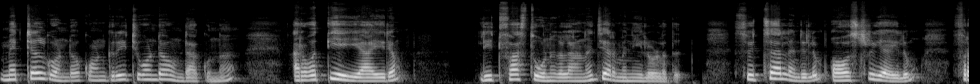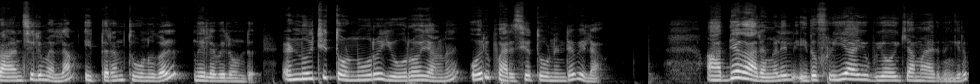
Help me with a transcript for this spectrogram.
മെറ്റൽ കൊണ്ടോ കോൺക്രീറ്റ് കൊണ്ടോ ഉണ്ടാക്കുന്ന അറുപത്തി അയ്യായിരം ലിറ്റ് ഫാസ്റ്റ് തൂണുകളാണ് ജർമ്മനിയിലുള്ളത്. സ്വിറ്റ്സർലൻഡിലും ഓസ്ട്രിയയിലും ഫ്രാൻസിലുമെല്ലാം ഇത്തരം തൂണുകൾ നിലവിലുണ്ട്. എണ്ണൂറ്റി തൊണ്ണൂറ് യൂറോയാണ് ഒരു പരസ്യ തൂണിന്റെ വില. ആദ്യകാലങ്ങളിൽ ഇത് ഫ്രീ ആയി ഉപയോഗിക്കാമായിരുന്നെങ്കിലും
